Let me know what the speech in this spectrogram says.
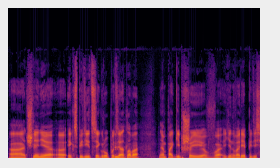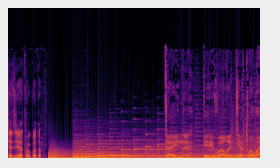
а, члене а, экспедиции группы Дятлова, погибшей в январе 59 года. Тайна перевала Дятлова.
